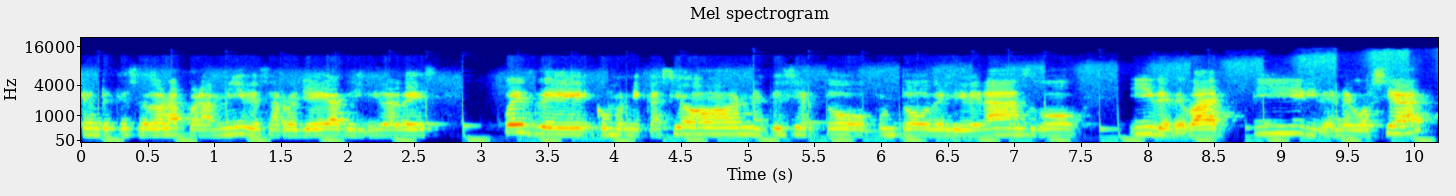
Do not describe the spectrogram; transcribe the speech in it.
enriquecedora para mí, desarrollé habilidades pues de comunicación, de cierto punto de liderazgo y de debatir y de negociar.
